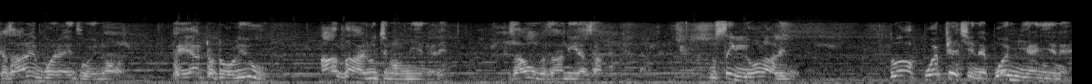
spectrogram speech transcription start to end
ကစားတဲ့ပွဲတိုင်းဆိုရင်တော့ဘယ်ကတော်တော်လေးကိုအားသာလို့ကျွန်တော်မြင်တယ်လေကစားဖို့ကစားနည်းကစားသူစိတ်လောတာလေးကိုသူကပွဲဖြတ်ခြင်းနဲ့ပွဲမြန်ခြင်းနဲ့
